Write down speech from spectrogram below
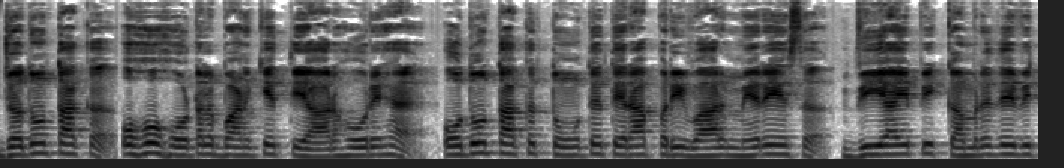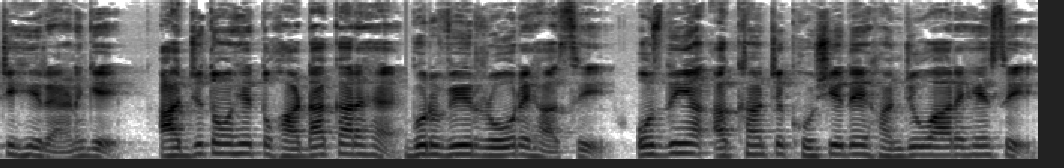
ਜਦੋਂ ਤੱਕ ਉਹ ਹੋਟਲ ਬਣ ਕੇ ਤਿਆਰ ਹੋ ਰਿਹਾ ਹੈ ਉਦੋਂ ਤੱਕ ਤੂੰ ਤੇ ਤੇਰਾ ਪਰਿਵਾਰ ਮੇਰੇ ਇਸ ਵੀਆਈਪੀ ਕਮਰੇ ਦੇ ਵਿੱਚ ਹੀ ਰਹਿਣਗੇ। ਅੱਜ ਤੋਂ ਇਹ ਤੁਹਾਡਾ ਘਰ ਹੈ। ਗੁਰਵੀਰ ਰੋ ਰਿਹਾ ਸੀ। ਉਸ ਦੀਆਂ ਅੱਖਾਂ 'ਚ ਖੁਸ਼ੀ ਦੇ ਹੰਝੂ ਆ ਰਹੇ ਸੀ।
